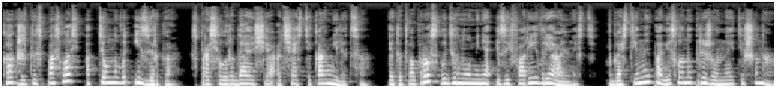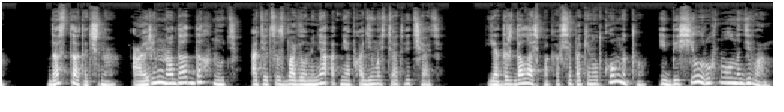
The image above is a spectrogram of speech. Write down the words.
«Как же ты спаслась от темного изверга?» – спросила рыдающая от счастья кормилица. Этот вопрос выдернул меня из эйфории в реальность. В гостиной повисла напряженная тишина. «Достаточно. Айрин надо отдохнуть». Отец избавил меня от необходимости отвечать. Я дождалась, пока все покинут комнату, и без сил рухнула на диван.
